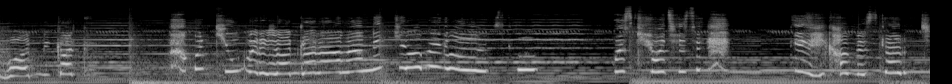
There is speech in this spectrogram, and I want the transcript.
वो आदमी काट और क्यों परेशान कर रहा है? हमने क्या बिगाड़ा उसका? उसकी वजह से दीदी का मिसकैरेज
